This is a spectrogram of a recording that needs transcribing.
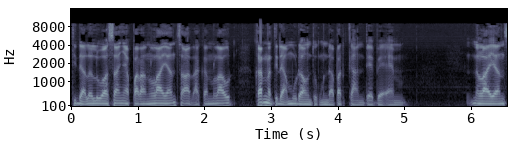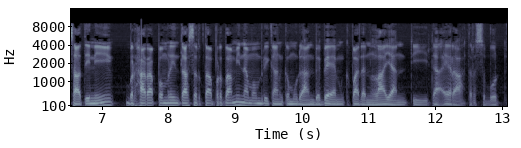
tidak leluasanya para nelayan saat akan melaut karena tidak mudah untuk mendapatkan BBM. Nelayan saat ini berharap pemerintah serta Pertamina memberikan kemudahan BBM kepada nelayan di daerah tersebut.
